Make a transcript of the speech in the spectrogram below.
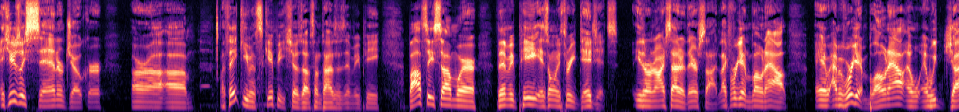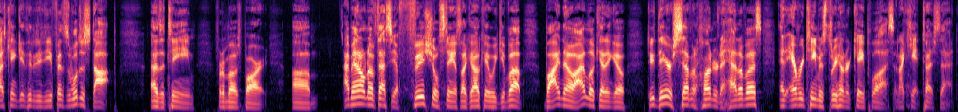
it's usually Sin or Joker or uh, um, I think even Skippy shows up sometimes as MVP. But I'll see some where the MVP is only three digits, either on our side or their side. Like if we're getting blown out. And- I mean, if we're getting blown out and, and we just can't get through the defenses. We'll just stop as a team for the most part. Um, I mean, I don't know if that's the official stance, like, okay, we give up. But I know I look at it and go, dude, they are 700 ahead of us, and every team is 300K plus, and I can't touch that.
